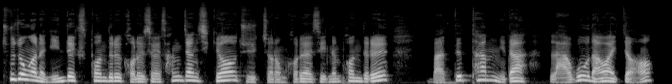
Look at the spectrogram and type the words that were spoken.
추종하는 인덱스 펀드를 거래소에 상장시켜 주식처럼 거래할 수 있는 펀드를 뜻합니다. 라고 나와 있죠.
